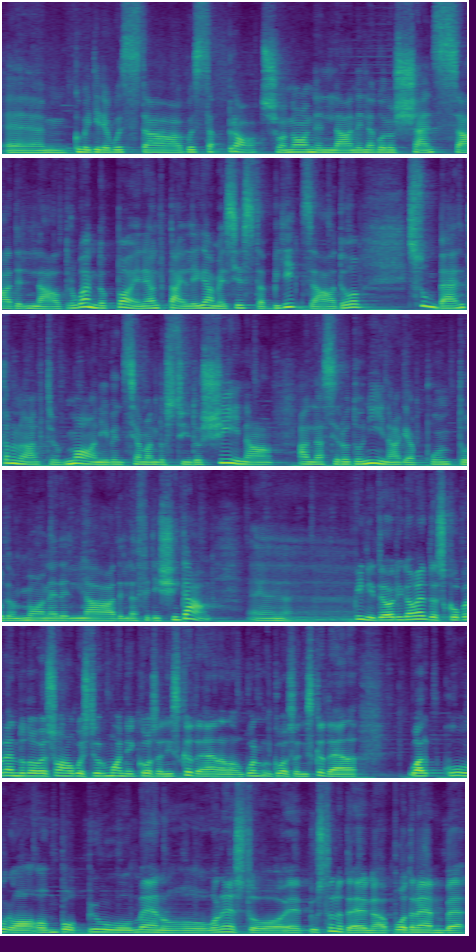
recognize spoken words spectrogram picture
ehm, dire, questo approccio no? nella, nella conoscenza dell'altro. Quando poi in realtà il legame si è stabilizzato, subentrano altri ormoni, pensiamo all'ostitocina, alla serotonina che è appunto l'ormone della, della felicità. Eh, quindi teoricamente scoprendo dove sono questi ormoni e cosa li scatenano, cosa li scatena, qualcuno un po' più o meno onesto e più stratega potrebbe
